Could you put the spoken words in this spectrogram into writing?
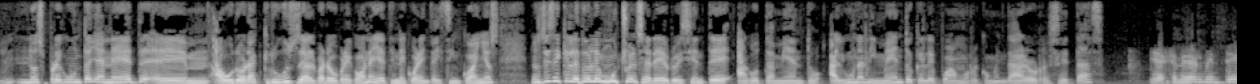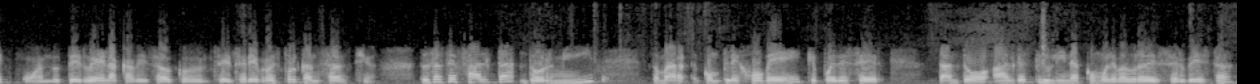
Nos pregunta Janet em, Aurora Cruz de Álvaro Obregón, ella tiene 45 años, nos dice que le duele mucho el cerebro y siente agotamiento. ¿Algún alimento que le podamos recomendar o recetas? Mira, generalmente cuando te duele la cabeza o el cerebro es por cansancio. Entonces hace falta dormir, tomar complejo B, que puede ser tanto alga espirulina como levadura de cerveza.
